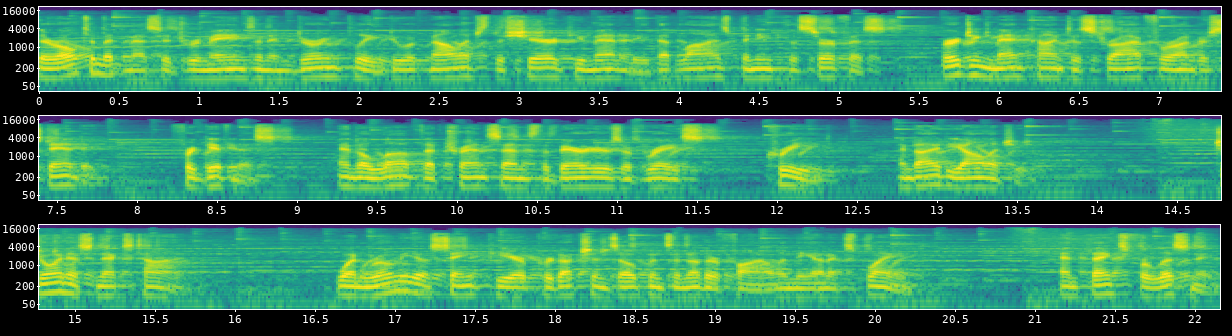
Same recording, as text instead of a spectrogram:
Their ultimate message remains an enduring plea to acknowledge the shared humanity that lies beneath the surface, urging mankind to strive for understanding, forgiveness, and a love that transcends the barriers of race, creed, and ideology. Join us next time when Romeo St. Pierre Productions opens another file in the unexplained. And thanks for listening.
